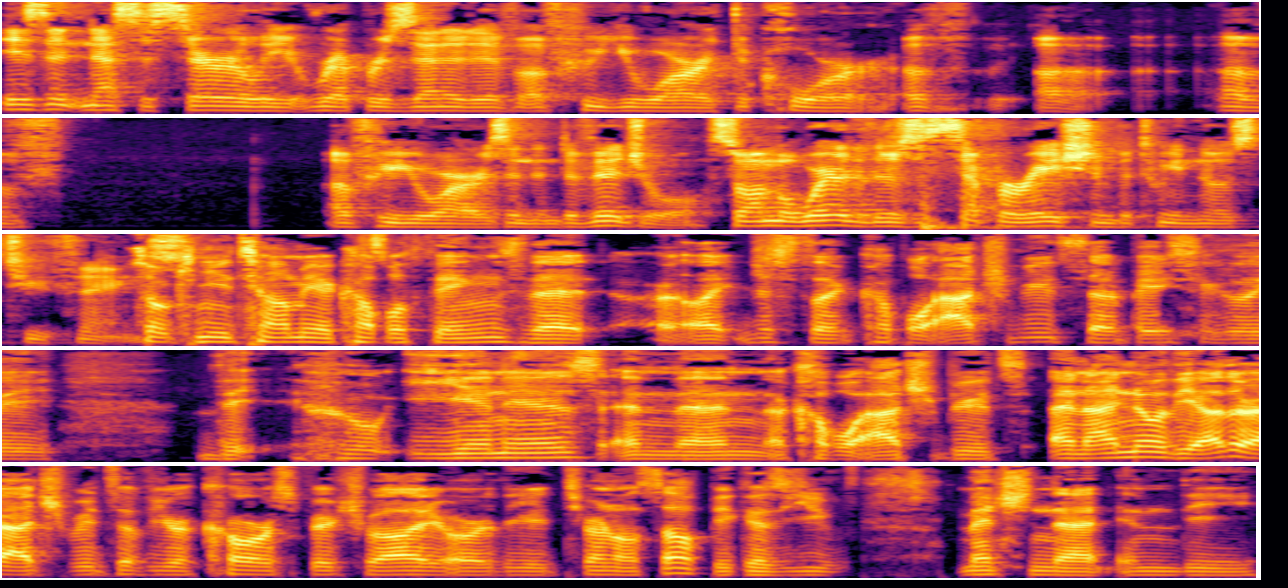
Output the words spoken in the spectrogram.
isn't necessarily representative of who you are at the core of uh, of of who you are as an individual. So I'm aware that there's a separation between those two things. So, can you tell me a couple things that are like just a couple attributes that basically the who Ian is, and then a couple attributes, and I know the other attributes of your core spirituality or the eternal self because you've mentioned that in the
